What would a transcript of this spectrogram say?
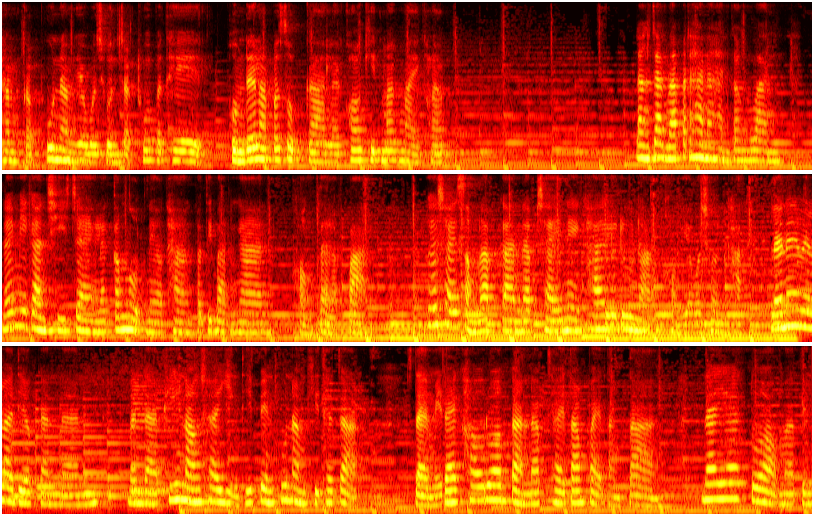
ทำกับผู้นำเยาวชนจากทั่วประเทศ ผมได้รับประสบการณ์และข้อคิดมากมายครับ หลังจากรับประทานอาหารกลางวัน ได้มีการชี้แจงและกำหนดแนวทางปฏิบัติงานของแต่ละฝ่ายเพื่อใช้สำหรับการรับใช้ในค่ายฤดูหนาวของเยาวชนค่ะ และในเวลาเดียวกันนั้น บรรดาพี่น้องชายหญิงที่เป็นผู้นำคริดจักรแต่ไม่ได้เข้าร่วมการรับใช้ตามฝ่ายต่างๆ ได้แยกตัวออกมาเป็น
